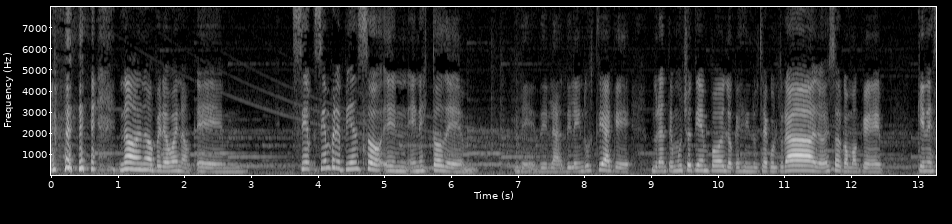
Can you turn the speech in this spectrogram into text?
No, no, pero bueno, eh, sie- siempre pienso en, en esto de, de, de la, de la industria que durante mucho tiempo, lo que es la industria cultural o eso, como que quienes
